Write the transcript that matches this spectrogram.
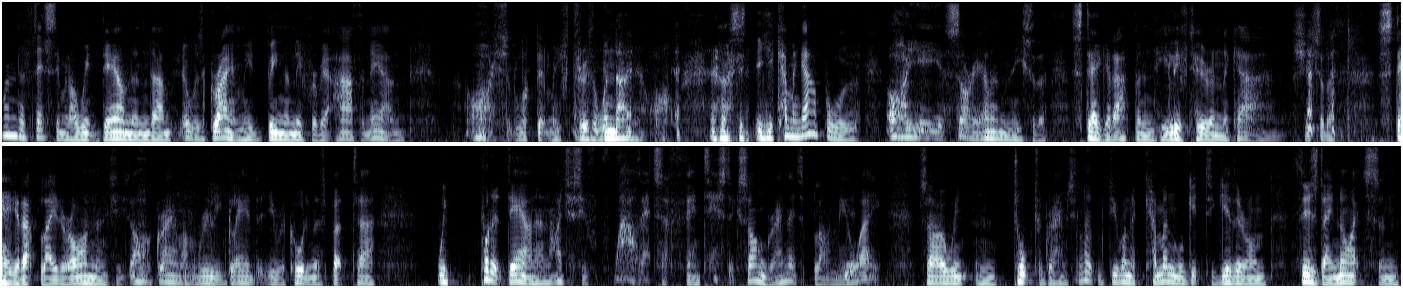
wonder if that's him. And I went down and um, it was Graham. He'd been in there for about half an hour. And Oh, he sort of looked at me through the window. Oh. And I said, Are you coming up? Or, Oh, yeah, yeah, sorry, Alan. And he sort of staggered up and he left her in the car. And she sort of staggered up later on and she said, Oh, Graham, I'm really glad that you're recording this. But uh, put it down and I just said, Wow, that's a fantastic song, Graham. That's blowing me away. So I went and talked to Graham. said, Look, do you want to come in? We'll get together on Thursday nights. And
